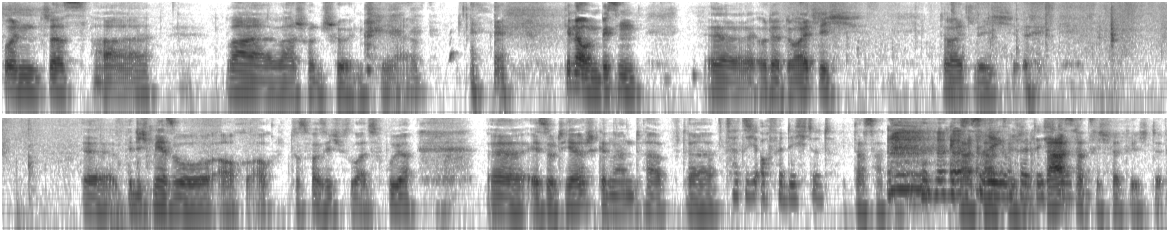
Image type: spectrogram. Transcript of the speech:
Und das war, war, war schon schön. Ja. Genau, ein bisschen äh, oder deutlich, deutlich äh, bin ich mehr so auch, auch das, was ich so als früher äh, esoterisch genannt habe, da Das hat sich auch verdichtet. Das hat, das, hat sich, verdichtet. das hat sich verdichtet.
